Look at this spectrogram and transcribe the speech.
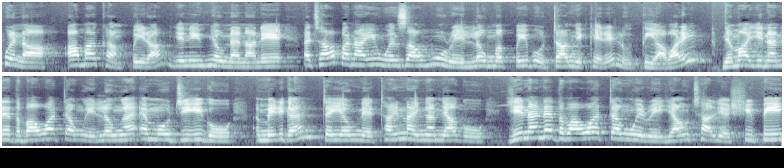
ဖွင့်တာအာမခံပေးတာယင်းနှမြုပ်နှံတာနဲ့အခြားပဏာရေးဝန်ဆောင်မှုတွေလုံမပေးဖို့တားမြစ်ခဲ့တယ်လို့သိရပါတယ်။မြန်မာရေနံနဲ့သဘာဝတပ်ငွေလုပ်ငန်း MOGE ကိုအမေရိကန်၊တရုတ်နဲ့ထိုင်းနိုင်ငံများကိုရေနံနဲ့သဘာဝတပ်ငွေတွေရောင်းချလျက်ရှိပြီး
